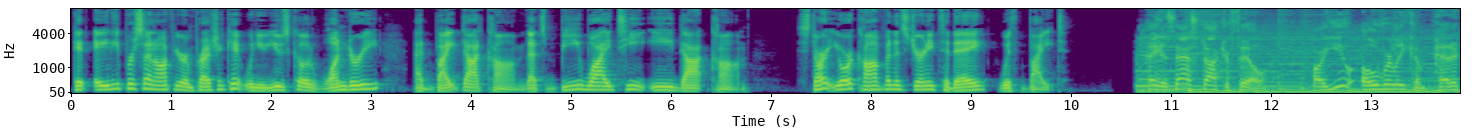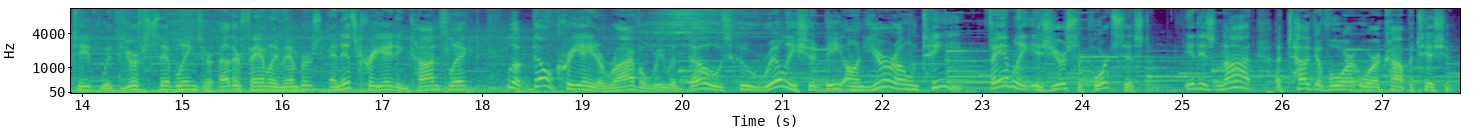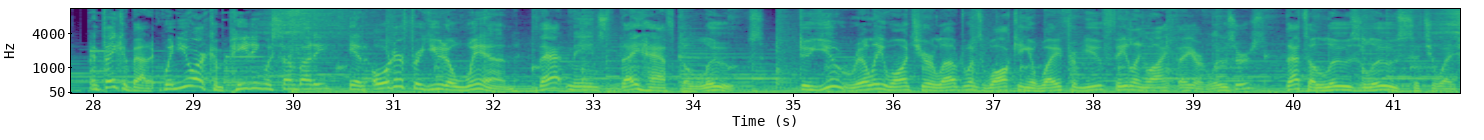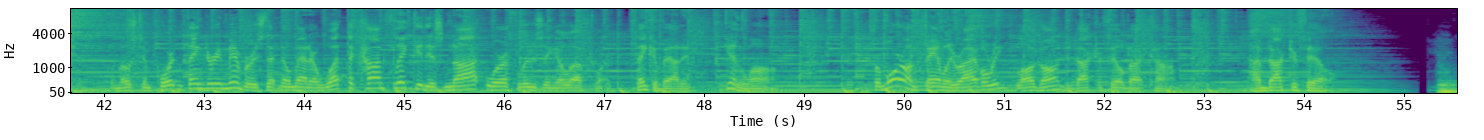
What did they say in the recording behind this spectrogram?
Get 80% off your impression kit when you use code WONDERY at Byte.com. That's B-Y-T-E dot com. Start your confidence journey today with Byte. Hey, it's Ask Dr. Phil. Are you overly competitive with your siblings or other family members and it's creating conflict? Look, don't create a rivalry with those who really should be on your own team. Family is your support system. It is not a tug of war or a competition. And think about it when you are competing with somebody, in order for you to win, that means they have to lose. Do you really want your loved ones walking away from you feeling like they are losers? That's a lose lose situation. The most important thing to remember is that no matter what the conflict, it is not worth losing a loved one. Think about it, get along. For more on family rivalry, log on to drphil.com. I'm Dr. Phil.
